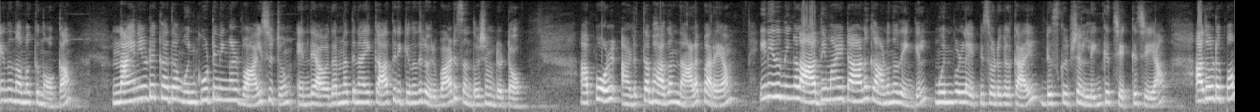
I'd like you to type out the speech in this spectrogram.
എന്ന് നമുക്ക് നോക്കാം. നയനയുടെ കഥ മുൻകൂട്ടി നിങ്ങൾ വായിച്ചിട്ടും എന്റെ അവതരണത്തിനായി കാത്തിരിക്കുന്നതിൽ ഒരുപാട് സന്തോഷമുണ്ട് കേട്ടോ. അപ്പോൾ അടുത്ത ഭാഗം നാളെ പറയാം. ഇനി ഇത് നിങ്ങൾ ആദ്യമായിട്ടാണ് കാണുന്നതെങ്കിൽ മുൻപുള്ള എപ്പിസോഡുകൾക്കായി ഡിസ്ക്രിപ്ഷൻ ലിങ്ക് ചെക്ക് ചെയ്യാം. അതോടൊപ്പം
